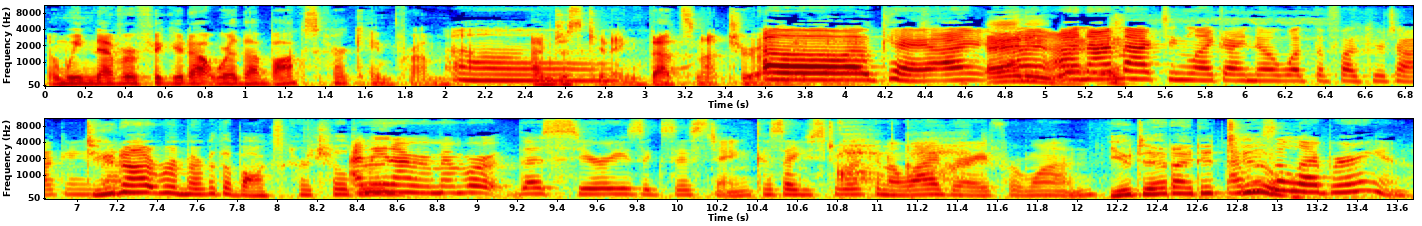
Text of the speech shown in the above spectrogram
and we never figured out where that boxcar came from. I'm just oh. kidding. That's not true. I Oh, okay. I, Anyway. I and I'm acting like I know what the fuck you're talking Do you not remember the Boxcar Children? I mean, I remember the series existing because I used to work in a library for one. you did. I did too. I was a librarian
